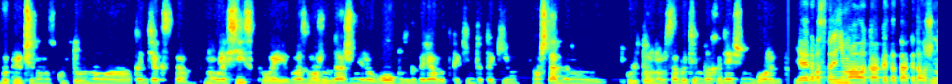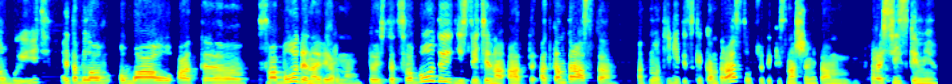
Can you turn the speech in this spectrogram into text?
выключенным из культурного контекста, ну, российского и, возможно, даже мирового, благодаря вот каким-то таким масштабным культурным событиям, проходящим в городе. Я это воспринимала, как это так и должно быть. Это было вау от э, свободы, наверное. То есть от свободы, действительно, от, от контраста от, ну, от египетский контраст вот все-таки с нашими там российскими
